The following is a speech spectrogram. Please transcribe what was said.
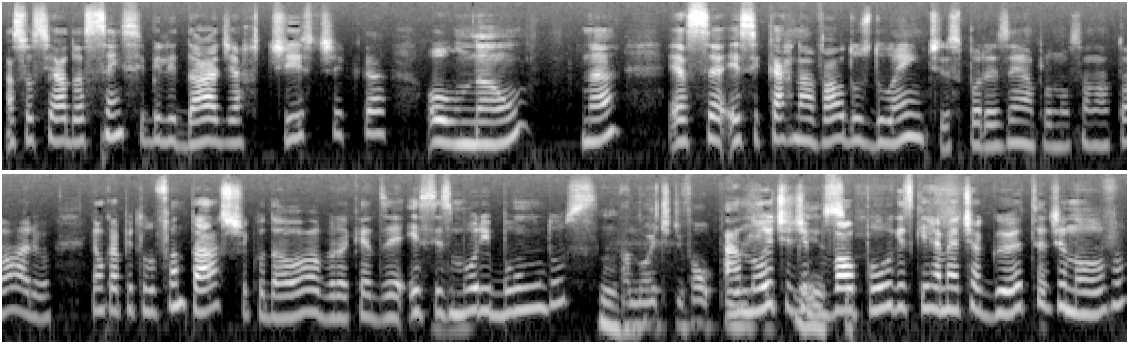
associado à sensibilidade artística ou não, né? Essa, esse carnaval dos doentes, por exemplo, no sanatório, é um capítulo fantástico da obra, quer dizer, esses moribundos. A noite de Valpurgis. A noite de Isso. Valpurgis, que remete a Goethe de novo.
